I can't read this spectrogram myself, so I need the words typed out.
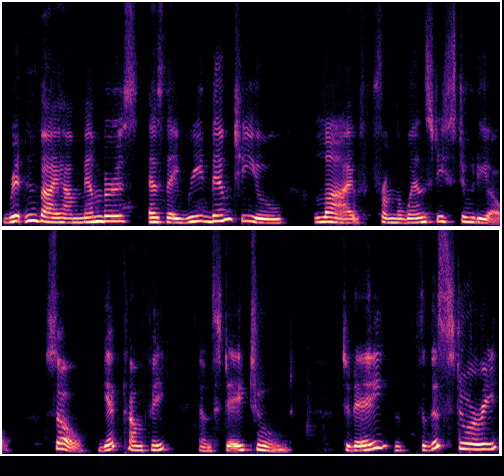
written by our members as they read them to you live from the Wednesday studio. So get comfy and stay tuned. Today, for this story,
